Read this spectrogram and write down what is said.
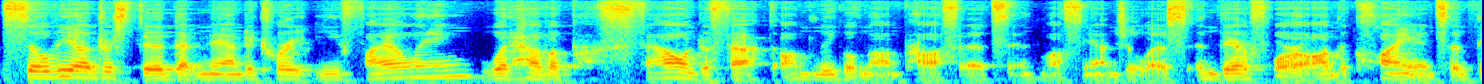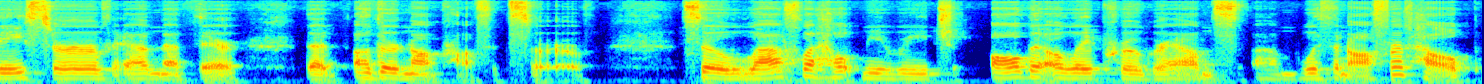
Silvia understood that mandatory e-filing would have a profound effect on legal nonprofits in Los Angeles and therefore on the clients that they serve and that, that other nonprofits serve. So LAFLA helped me reach all the LA programs um, with an offer of help.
